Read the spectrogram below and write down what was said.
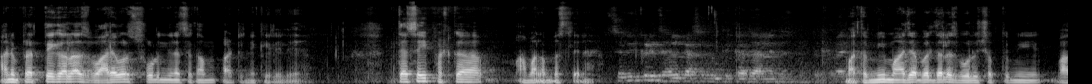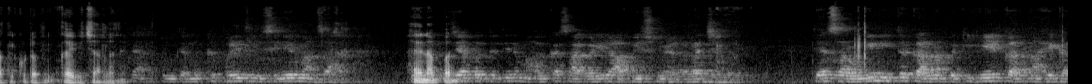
आणि प्रत्येकाला वाऱ्यावर सोडून देण्याचं काम पार्टीने केलेले आहे. त्याचाही फटका आम्हाला बसलेला आहे. आता मी माझ्याबद्दलच बोलू शकतो मी बाकी कुठं काही विचारलं नाही. नाही, तुम्ही त्या मुख्य फळीतली सिनियर माणसं आहात. है ना पण ज्या पद्धतीने महाविकास आघाडीला अपयश मिळालं राज्यामध्ये त्या सर्वांगीण इतर कारणांपैकी हे एक कारण आहे का?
